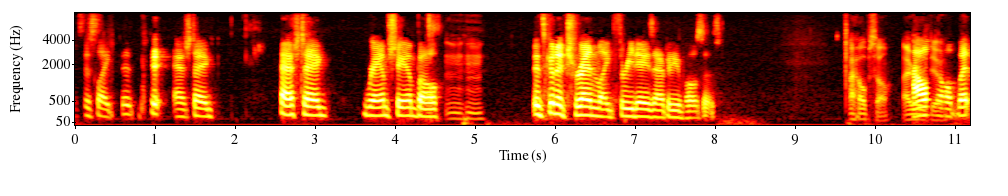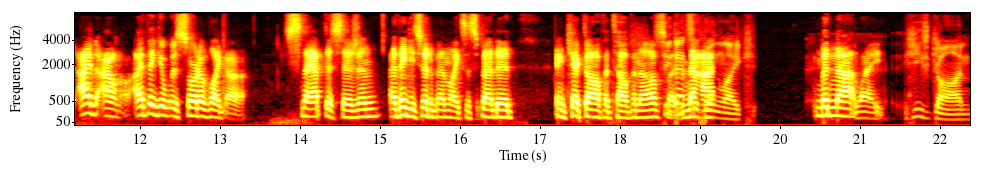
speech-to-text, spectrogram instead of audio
It's just like hashtag hashtag Ramshambo. hmm It's gonna trend like three days after you post this. I hope so. I I really don't do. know, but I I don't know. I think it was sort of like a snap decision. I think he should have been like suspended and kicked off at tough enough, See, but that's not the thing. Like but not like he's gone,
